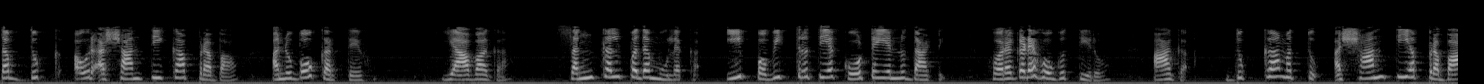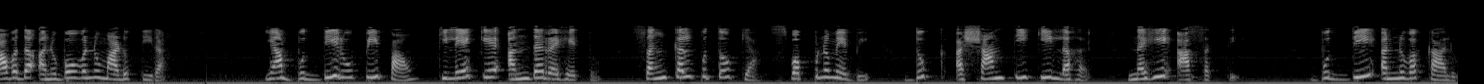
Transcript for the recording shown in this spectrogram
ತಬ್ ದುಃಖ ಔರ್ ಅಶಾಂತಿ ಕಾ ಪ್ರಭಾವ, ಅನುಭವ ಕರ್ತೆ ಹೋ. ಯಾವಾಗ? ಸಂಕಲ್ಪದ ಮೂಲಕ. ಈ ಪವಿತ್ರತೆಯ ಕೋಟೆಯನ್ನು ದಾಟಿ ಹೊರಗಡೆ ಹೋಗುತ್ತೀರೋ, ಆಗ ದುಃಖ ಮತ್ತು ಅಶಾಂತಿಯ ಪ್ರಭಾವದ ಅನುಭವವನ್ನು ಮಾಡುತ್ತೀರಾ? ಯಾ ಬುದ್ಧಿ ರೂಪಿ ಪಾವ್ ಕಿಲೇಕೆ ಅಂದರ್ ರಹೇ ತೋ ಸಂಕಲ್ಪ ತೋ ಕ್ಯಾ ಸ್ವಪ್ನ ಮೇ ಬಿ ದುಃಖ ಅಶಾಂತಿ ಕಿ ಲಹರ್ ನಹಿ ಆಸಕ್ತಿ. ಬುದ್ಧಿ ಅನ್ನುವ ಕಾಲು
